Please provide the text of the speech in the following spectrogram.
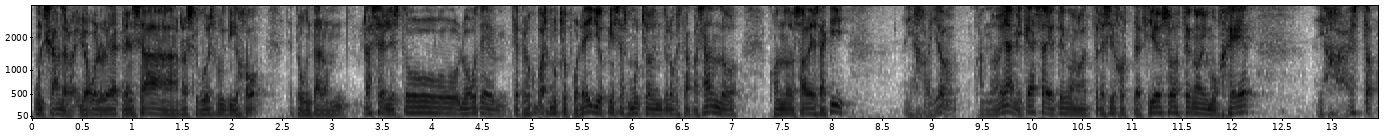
un escándalo. Y luego en la rueda de prensa, Russell Westbrook dijo, le preguntaron, Russell, esto luego te, te preocupas mucho por ello, piensas mucho en todo lo que está pasando cuando sales de aquí. Dijo yo, cuando voy a mi casa, yo tengo tres hijos preciosos, tengo a mi mujer. Dijo, esto,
